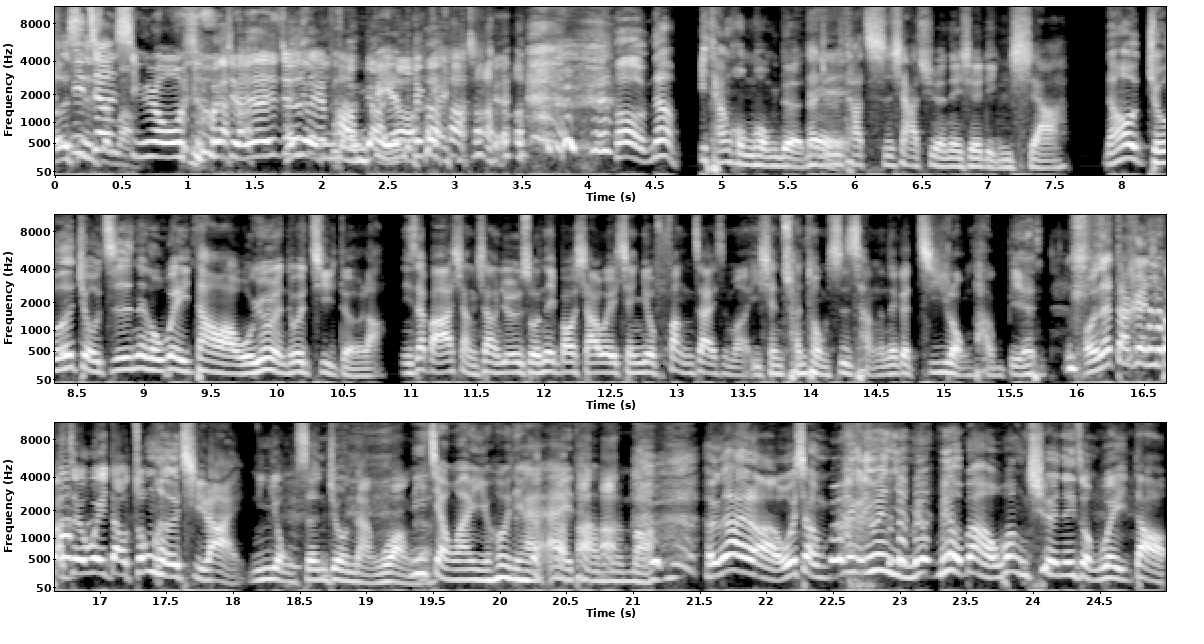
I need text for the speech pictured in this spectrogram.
而是你这样形容，我怎么觉得 就在旁边的感觉？哦，那一滩红红的，那就是他吃下去的那些磷虾。然后久而久之，那个味道啊，我永远都会记得啦。你再把它想象，就是说那包虾味鲜又放在什么以前传统市场的那个鸡笼旁边，哦，那大概你把这个味道综合起来，你永生就难忘了。你讲完以后，你还爱他们吗？很爱啦，我想那个，因为你没有没有办法忘却那种味道，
